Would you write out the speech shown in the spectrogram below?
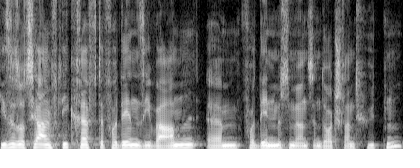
Diese sozialen Fliehkräfte, vor denen Sie warnen, ähm, vor denen müssen wir uns in Deutschland hüten.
